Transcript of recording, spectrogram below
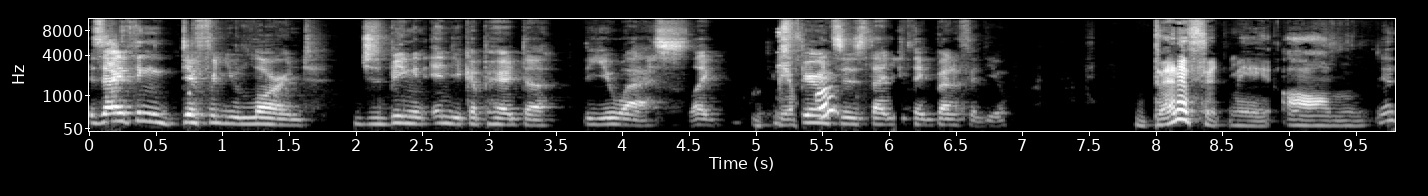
is there anything different you learned just being in India compared to the U.S. Like experiences that you think benefit you? benefit me. Um, Yeah.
